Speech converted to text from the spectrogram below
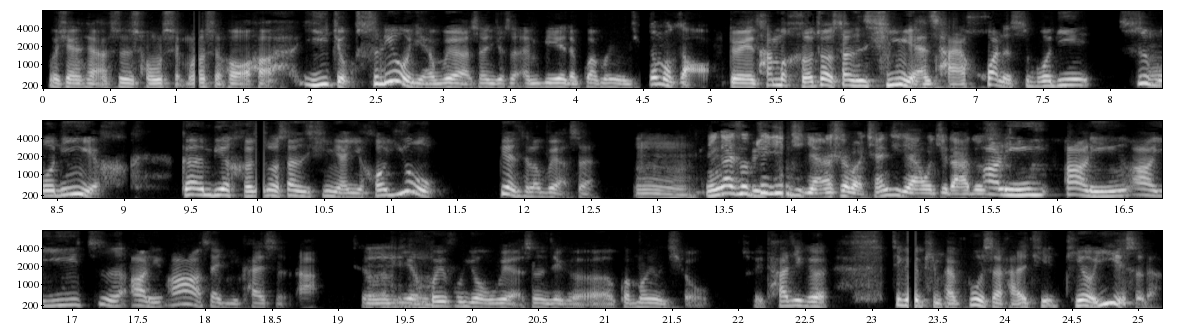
我想想是从什么时候哈？一九四六年，威尔森就是 NBA 的官方用球，这么早？对他们合作三十七年才换了斯伯丁，斯伯丁也跟 NBA 合作三十七年以后又变成了威尔森。嗯，应该是最近几年的事吧？前几年我记得还都是二零二零二一至二零二二赛季开始的，也恢复用威尔森这个官方用球，所以它这个这个品牌故事还是挺挺有意思的，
